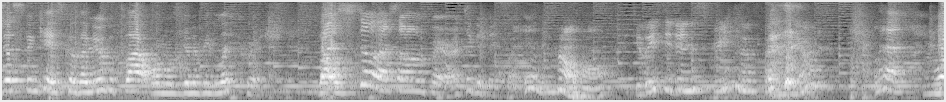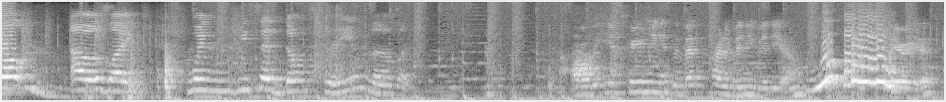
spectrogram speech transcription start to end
just in case, because I knew the flat one was gonna be licorice. That But was, still, that's so unfair. I took a big bite. Oh, at least you didn't scream this time, well, I was like, when he said don't scream, then I was like, Oh, but you screaming is the best part of any video. Woo! Serious.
